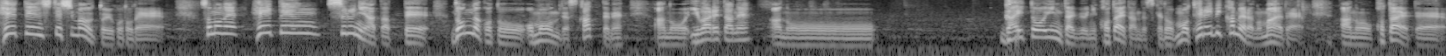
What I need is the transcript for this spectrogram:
閉店してしまうということで、そのね、閉店するにあたって、どんなことを思うんですかってね、あの、言われたね、あのー、街頭インタビューに答えたんですけど、もうテレビカメラの前で、あの、答えて、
